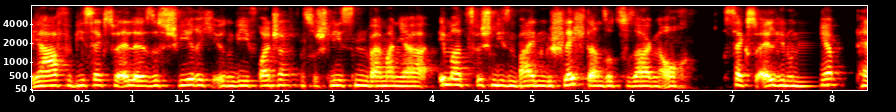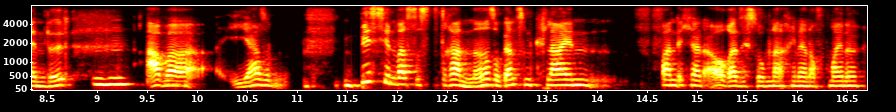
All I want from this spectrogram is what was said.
ja, für Bisexuelle ist es schwierig, irgendwie Freundschaften zu schließen, weil man ja immer zwischen diesen beiden Geschlechtern sozusagen auch sexuell hin und her pendelt. Mhm. Aber ja, so ein bisschen was ist dran, ne? So ganz im Kleinen fand ich halt auch, als ich so im Nachhinein auf meine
